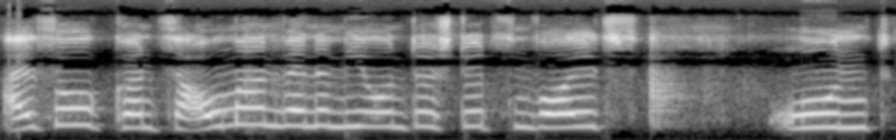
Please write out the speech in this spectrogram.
Also könnt ihr auch machen, wenn ihr mir unterstützen wollt. Und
